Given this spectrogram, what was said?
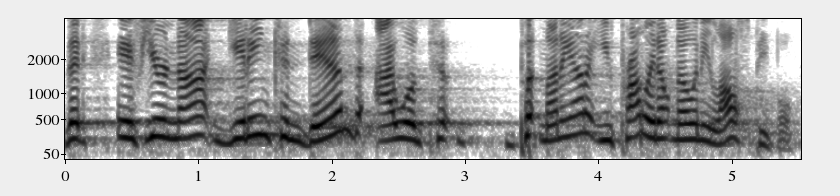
That if you're not getting condemned, I will t- put money on it, you probably don't know any lost people.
